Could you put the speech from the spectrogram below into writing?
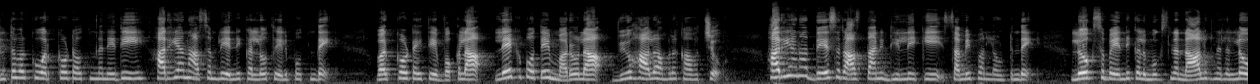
ఎంతవరకు వర్కౌట్ అవుతుందనేది హర్యానా అసెంబ్లీ ఎన్నికల్లో తేలిపోతుంది. వర్కౌట్ అయితే ఒకలా లేకపోతే మరోలా వ్యూహాలు అమలు కావచ్చు. హర్యానా దేశ రాజధాని ఢిల్లీకి సమీపంలో ఉంటుంది. లోక్సభ ఎన్నికలు ముగిసిన నాలుగు నెలల్లో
